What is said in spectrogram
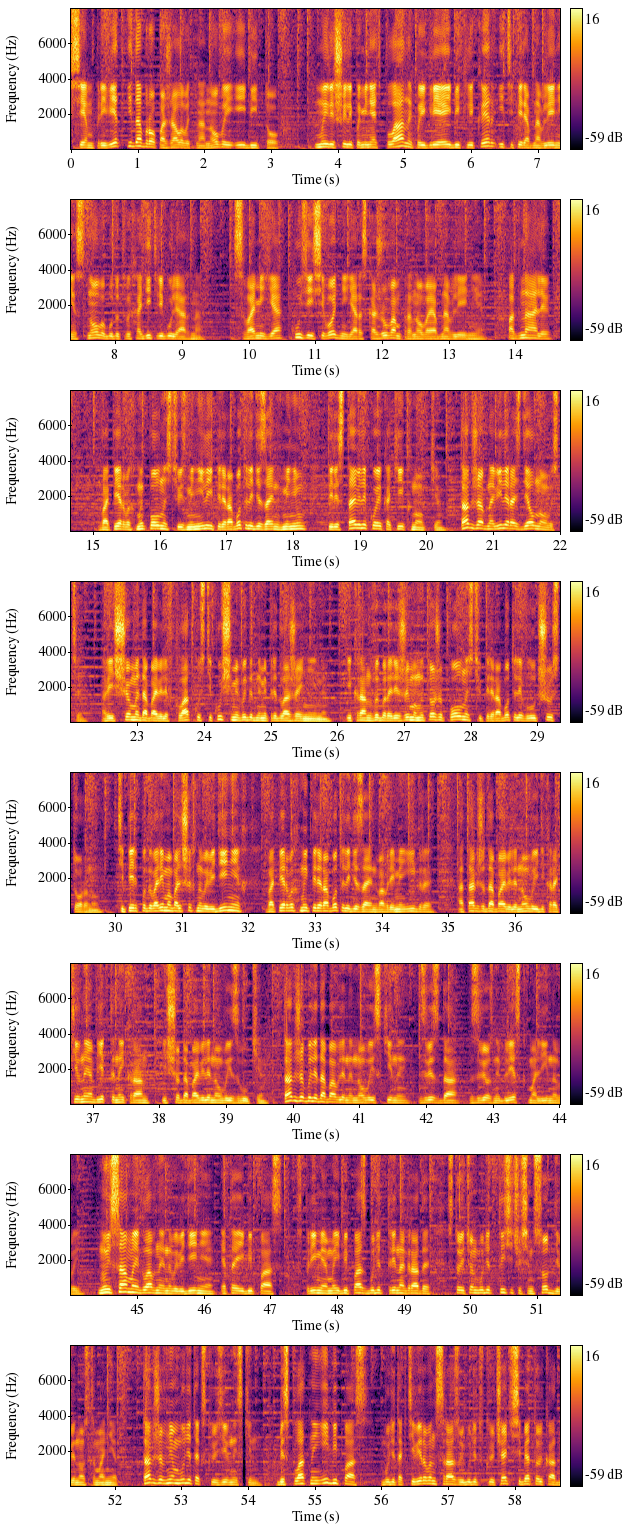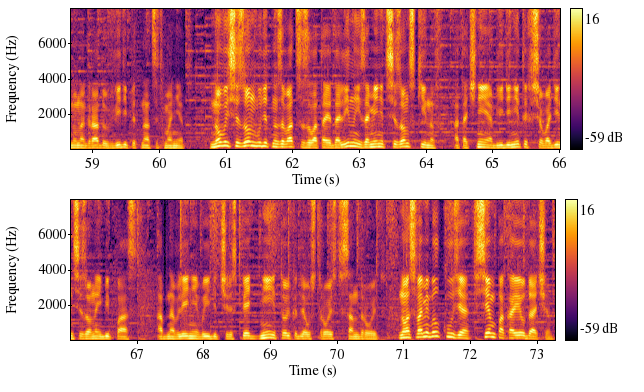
Всем привет и добро пожаловать на новый AB Talk. Мы решили поменять планы по игре AB Clicker и теперь обновления снова будут выходить регулярно. С вами я, Кузя и сегодня я расскажу вам про новое обновление. Погнали! Во-первых, мы полностью изменили и переработали дизайн в меню, переставили кое-какие кнопки. Также обновили раздел новости. А еще мы добавили вкладку с текущими выгодными предложениями. Экран выбора режима мы тоже полностью переработали в лучшую сторону. Теперь поговорим о больших нововведениях. Во-первых, мы переработали дизайн во время игры, а также добавили новые декоративные объекты на экран, еще добавили новые звуки. Также были добавлены новые скины, звезда, звездный блеск, малиновый. Ну и самое главное нововведение, это AB Pass. В премиум AB Pass будет три награды, стоить он будет 1790 монет. Также в нем будет эксклюзивный скин. Бесплатный AB Pass будет активирован сразу и будет включать в себя только одну награду в виде 15 монет. Новый сезон будет называться «Золотая долина» и заменит сезон скинов, а точнее объединит их все в один сезон AB Pass. Обновление выйдет через 5 дней и только для устройств с Android. Ну а с вами был Кузя, всем пока и удачи!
